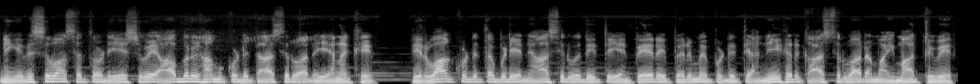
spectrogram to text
நீங்க விசுவாசத்தோட இயேசுவை ஆபிரகாம் கொடுத்த ஆசீர்வாதம் எனக்கு. நிர்வாக கொடுத்தபடி என்னை ஆசிர்வதித்து என் பேரை பெருமைப்படுத்தி அநேகருக்கு ஆசீர்வாதமாய் மாற்றுவீர்.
